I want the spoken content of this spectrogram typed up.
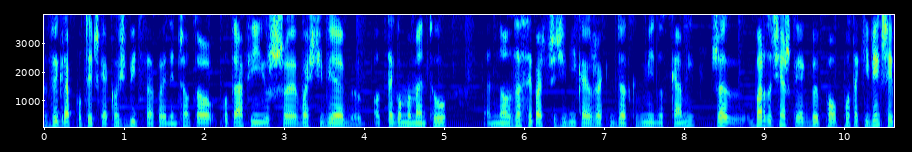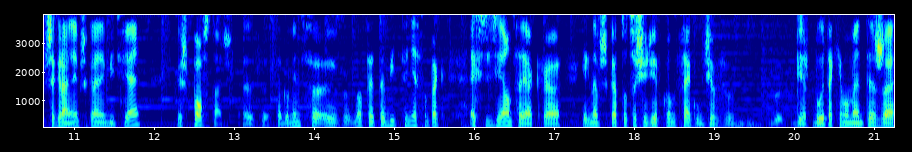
wygra potyczkę, jakąś bitwę pojedynczą, to potrafi już e, właściwie od tego momentu no, zasypać przeciwnika już jakimiś dodatkowymi jednostkami, że bardzo ciężko jakby po, po takiej większej przegranej, przegranej bitwie wiesz, powstać z, z tego, więc no, te, te bitwy nie są tak ekscytujące jak, jak na przykład to, co się dzieje w Konseku, gdzie, wiesz, były takie momenty, że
